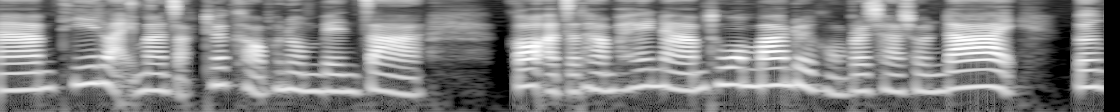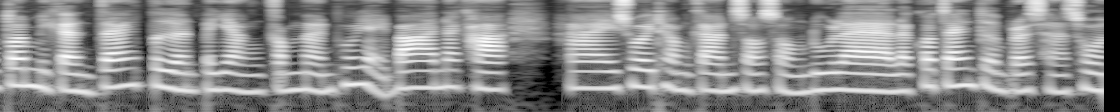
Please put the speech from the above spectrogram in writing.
น้ำที่ไหลมาจากเทือกเขาพนมเบญจา ก็อาจจะทำให้น้ำท่วมบ้านเรือนของประชาชนได้ เบื้องต้นมีการแจ้งเตือนไปยังกำนันผู้ใหญ่บ้านนะคะ ให้ช่วยทำการสอสองดูแล แล้วก็แจ้งเตือนประชาชน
